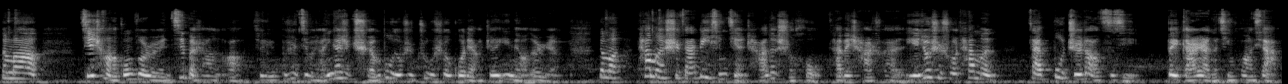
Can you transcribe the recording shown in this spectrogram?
那么机场的工作人员基本上啊，就不是基本上，应该是全部都是注射过两针疫苗的人。那么他们是在例行检查的时候才被查出来的，也就是说他们在不知道自己被感染的情况下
